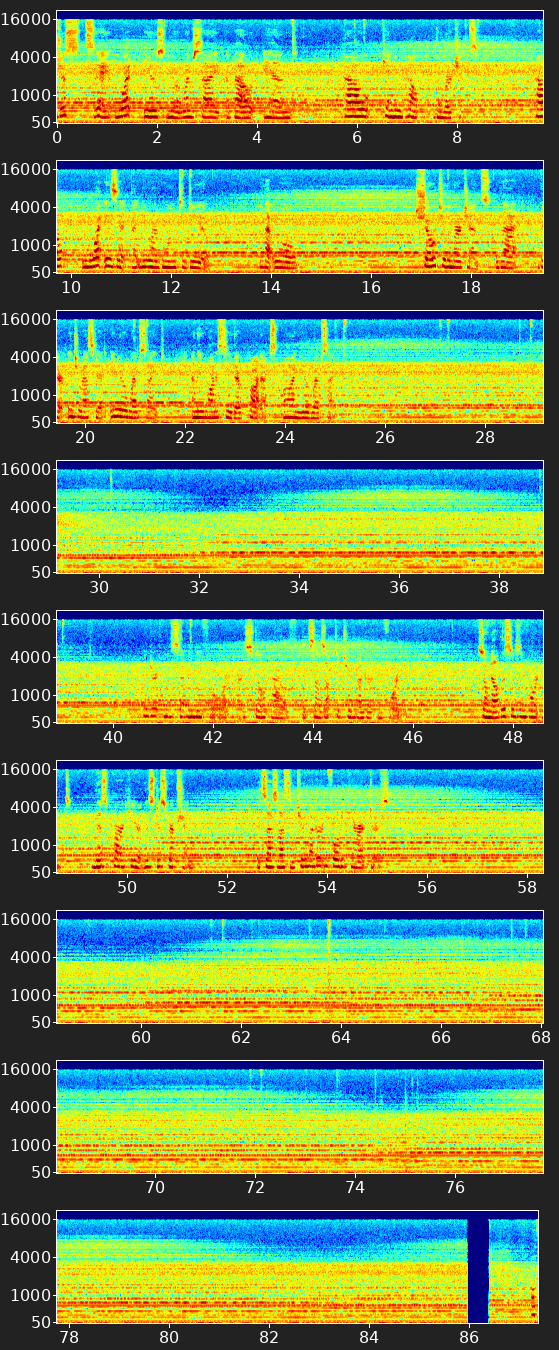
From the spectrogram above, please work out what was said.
just say what is your website about and how can you help the merchants? How what is it that you are going to do that will show to the merchants that they're interested in your website and they want to see their products on your website. Hundred and seventy-four. I still have, it says up to two hundred and forty. So now this is important. This part here, this description, it says less than 240 characters.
